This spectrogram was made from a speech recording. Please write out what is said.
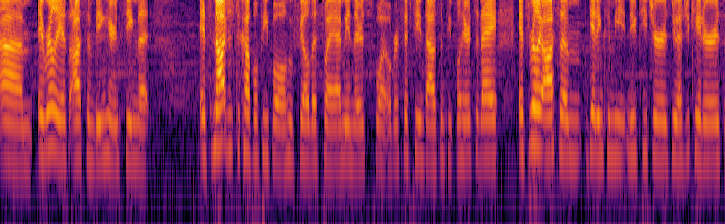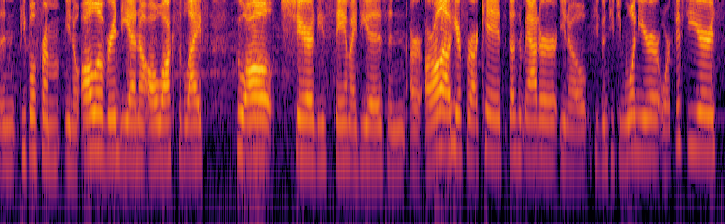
um, it really is awesome being here and seeing that it's not just a couple people who feel this way. I mean, there's what over 15,000 people here today. It's really awesome getting to meet new teachers, new educators, and people from you know all over Indiana, all walks of life, who all share these same ideas and are, are all out here for our kids. It doesn't matter, you know, if you've been teaching one year or 50 years.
